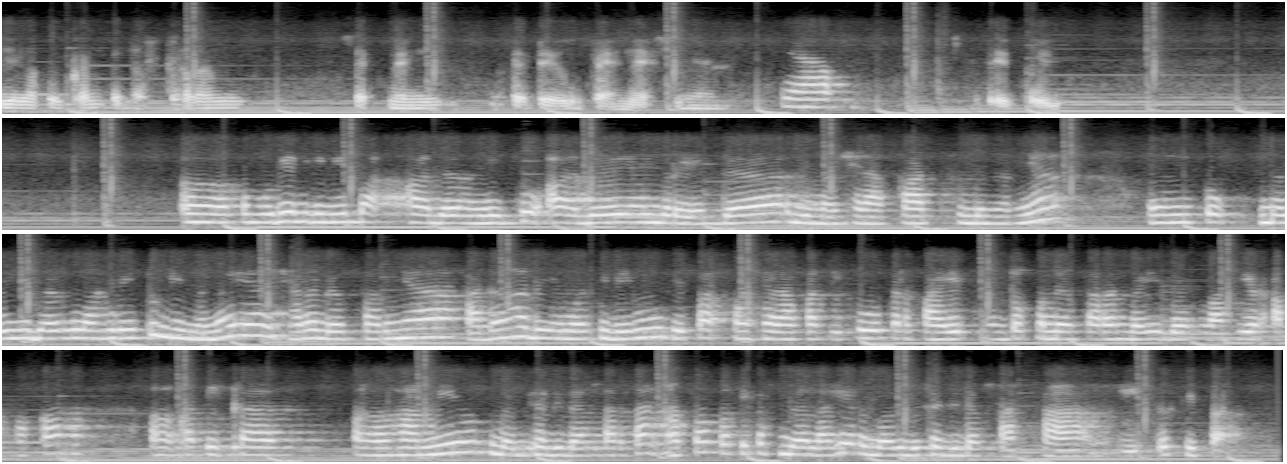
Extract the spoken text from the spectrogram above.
dilakukan pendaftaran segmen PPU PNS-nya Siap. Seperti itu Eh, kemudian gini Pak, kadang itu ada yang beredar di masyarakat sebenarnya untuk bayi baru lahir itu gimana ya cara daftarnya? Kadang ada yang masih bingung sih Pak masyarakat itu terkait untuk pendaftaran bayi baru lahir. Apakah eh, ketika eh, hamil sudah bisa didaftarkan atau ketika sudah lahir baru bisa didaftarkan? Itu sih Pak.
